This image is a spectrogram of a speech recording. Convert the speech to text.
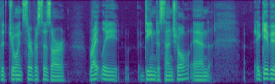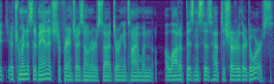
the joint services are rightly deemed essential. And it gave you a, a tremendous advantage to franchise owners uh, during a time when a lot of businesses had to shutter their doors.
